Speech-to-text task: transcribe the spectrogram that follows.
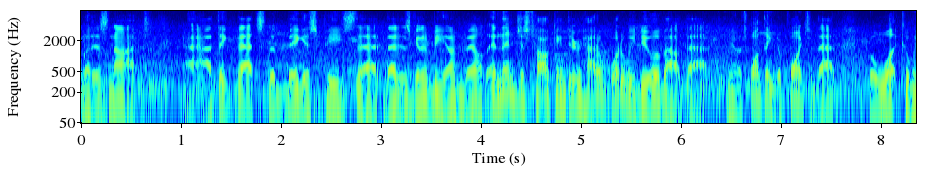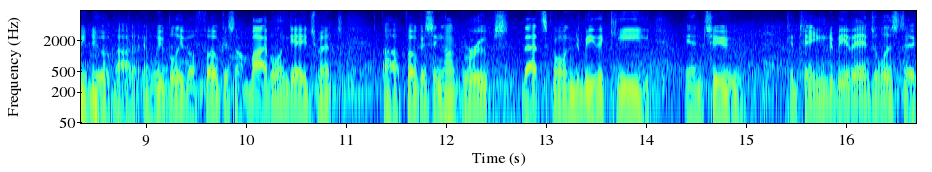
but is not. I think that's the biggest piece that, that is going to be unveiled, and then just talking through how do what do we do about that? You know, it's one thing to point to that, but what can we do about it? And we believe a focus on Bible engagement, uh, focusing on groups, that's going to be the key into continuing to be evangelistic,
